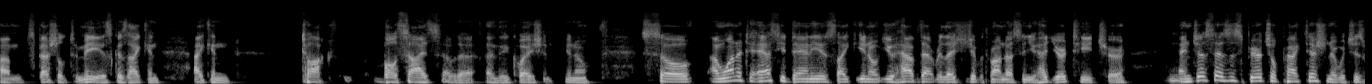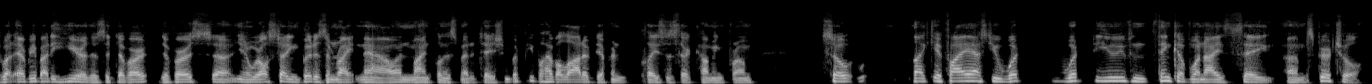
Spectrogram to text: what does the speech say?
um, special to me, is because I can I can talk both sides of the of the equation, you know. So I wanted to ask you, Danny, is like you know you have that relationship with Ram Dass, and you had your teacher, Mm. And just as a spiritual practitioner, which is what everybody here, there's a diverse, diverse uh, you know, we're all studying Buddhism right now and mindfulness meditation, but people have a lot of different places they're coming from. So, like, if I asked you, what what do you even think of when I say um, spiritual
